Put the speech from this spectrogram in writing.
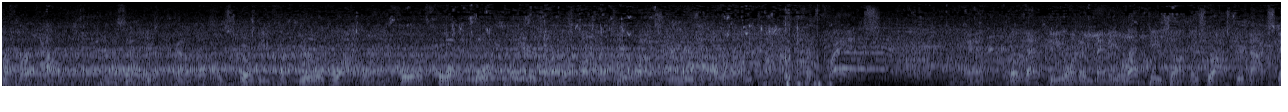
tougher out in the Southeastern Conference. Vescovi from Uruguay, one of four foreign-born players on this volunteer roster. Here's another one. From France. And the lefty, one of many lefties on this roster, knocks down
